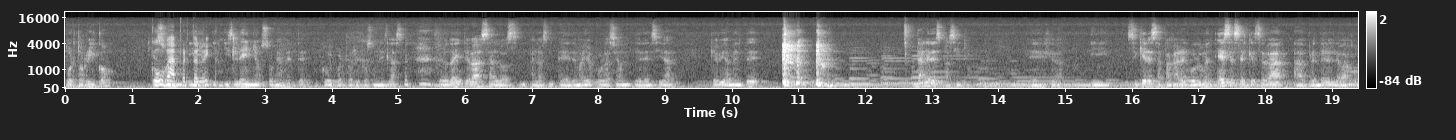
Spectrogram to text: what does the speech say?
Puerto Rico. Cuba, Puerto Rico. Isleños, obviamente. Cuba y Puerto Rico son islas. Pero de ahí te vas a, los, a las eh, de mayor población de densidad, que obviamente. dale despacito, Gerardo. Y si quieres apagar el volumen, ese es el que se va a prender el de abajo.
